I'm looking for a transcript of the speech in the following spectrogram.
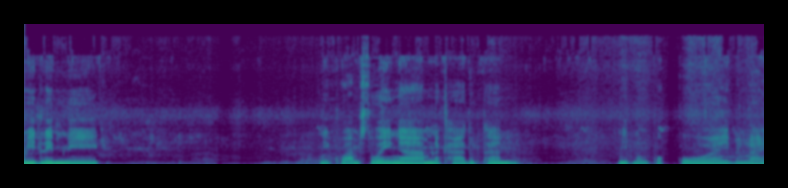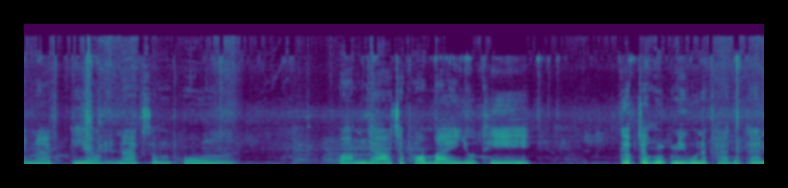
มีดเล่มนี้ มีความสวยงามนะคะ ทุกท่าน มีดหลวงพ่อกล้วย เป็นลายนาคเกี้ยว หรือนาคสมพงษ์ความยาวเฉพาะใบอยู่ที่เกือบจะหกนิ้วนะคะ ทุกท่าน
